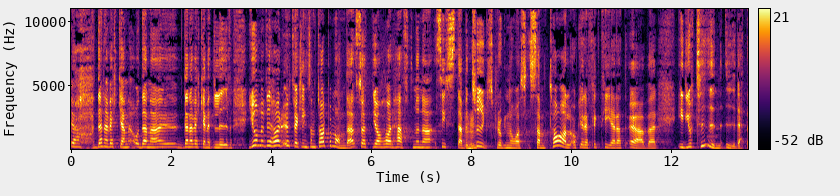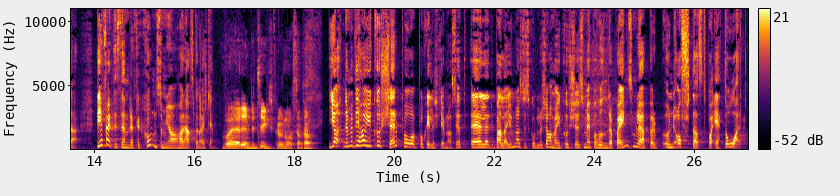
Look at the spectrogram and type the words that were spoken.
ja, denna veckan och denna, denna veckan ett liv. Jo, men vi har utvecklingssamtal på måndag så att jag har haft mina sista mm. betygsprognossamtal och reflekterat över idiotin i detta. Det är faktiskt en reflektion som jag har haft den här veckan. Vad är en betygsprognossamtal? Ja, nej men vi har ju kurser på, på Schillerska gymnasiet, eller på alla gymnasieskolor så har man ju kurser som är på 100 poäng som löper oftast på ett år.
